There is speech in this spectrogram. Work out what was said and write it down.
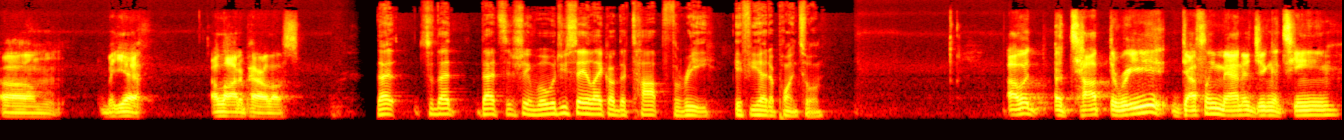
um, but yeah, a lot of parallels. That so that that's interesting. What would you say like are the top three if you had to point to them? I would a top three definitely managing a team,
